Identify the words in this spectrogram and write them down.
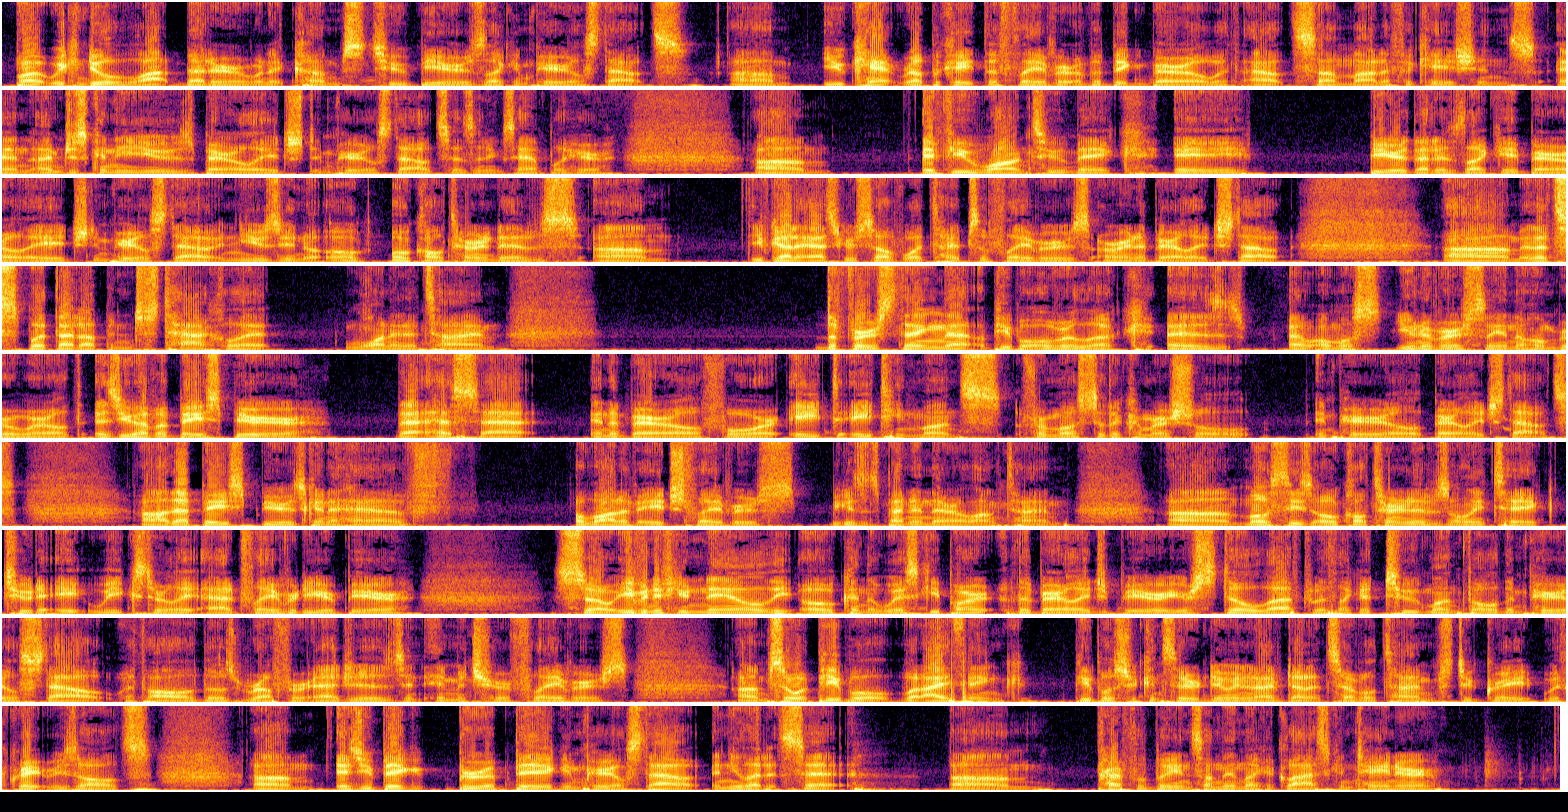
But we can do a lot better when it comes to beers like imperial stouts. Um, you can't replicate the flavor of a big barrel without some modifications, and I'm just going to use barrel aged imperial stouts as an example here. Um, if you want to make a beer that is like a barrel aged imperial stout and using oak, oak alternatives, um, you've got to ask yourself what types of flavors are in a barrel aged stout. Um, and let's split that up and just tackle it one at a time. the first thing that people overlook is uh, almost universally in the homebrew world is you have a base beer that has sat in a barrel for eight to 18 months for most of the commercial imperial barrel aged stouts. Uh, that base beer is going to have a lot of aged flavors because it's been in there a long time. Um, most of these oak alternatives only take two to eight weeks to really add flavor to your beer. So even if you nail the oak and the whiskey part of the barrel aged beer, you're still left with like a two month old imperial stout with all of those rougher edges and immature flavors. Um, so what people, what I think people should consider doing, and I've done it several times to great with great results, um, is you big brew a big imperial stout and you let it sit, um, preferably in something like a glass container,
